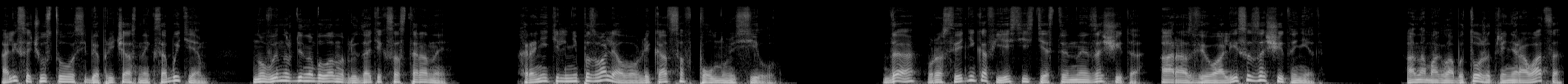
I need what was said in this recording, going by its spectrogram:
Алиса чувствовала себя причастной к событиям, но вынуждена была наблюдать их со стороны. Хранитель не позволял вовлекаться в полную силу. Да, у рассветников есть естественная защита, а разве у Алисы защиты нет? Она могла бы тоже тренироваться,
